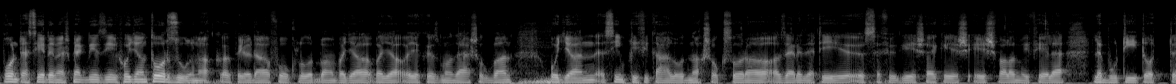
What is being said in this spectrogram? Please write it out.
pont ezt érdemes megnézni, hogy hogyan torzul torzulnak például a folklórban, vagy a, vagy a, vagy a közmondásokban, hogyan szimplifikálódnak sokszor az eredeti összefüggések, és, és valamiféle lebutított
